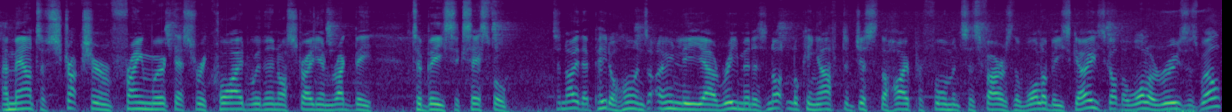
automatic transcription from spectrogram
amount of structure and framework that's required within Australian rugby to be successful to know that Peter Horn's only uh, remit is not looking after just the high performance as far as the Wallabies go. He's got the Wallaroos as well,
